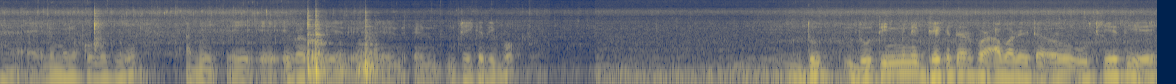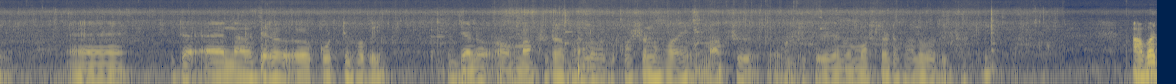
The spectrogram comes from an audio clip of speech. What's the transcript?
হ্যাঁ এলোমেলো করে দিয়ে আমি এভাবে ঢেকে দিব। দু দু, তিন মিনিট ঢেকে দেওয়ার পর আবার এটা উঠিয়ে দিয়ে এটা নাড়াচাড়া করতে হবে। যেন মাংসটা ভালোভাবে কষানো হয়, মাংসর ভিতরে যেন মশলাটা ভালোভাবে ঢুকে। আবার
